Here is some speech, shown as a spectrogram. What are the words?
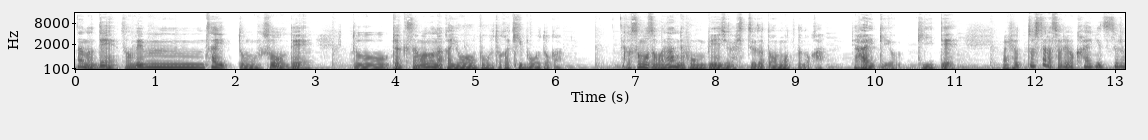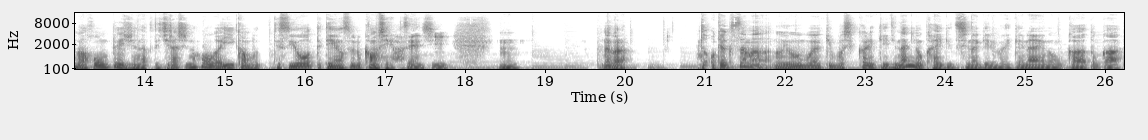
なので、そのウェブサイトもそうで、と、お客様のなんか要望とか希望とか、てからそもそもなんでホームページが必要だと思ったのか？って背景を聞いて、まあ、ひょっとしたらそれを解決するのはホームページじゃなくてチラシの方がいいかもですよって提案するかもしれませんし、うん。だから、お客様の要望や希望をしっかり聞いて何を解決しなければいけないのかとか、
